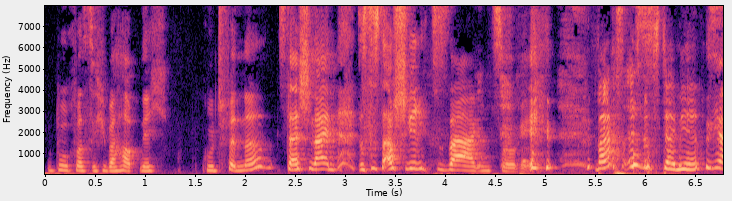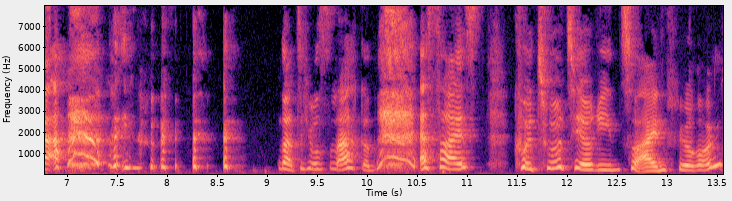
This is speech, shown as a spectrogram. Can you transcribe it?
Buch, was ich überhaupt nicht gut finde. Slash, nein, das ist auch schwierig zu sagen, sorry. Was ist es denn jetzt? ja. Warte, ich muss lachen. Es heißt Kulturtheorien zur Einführung.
